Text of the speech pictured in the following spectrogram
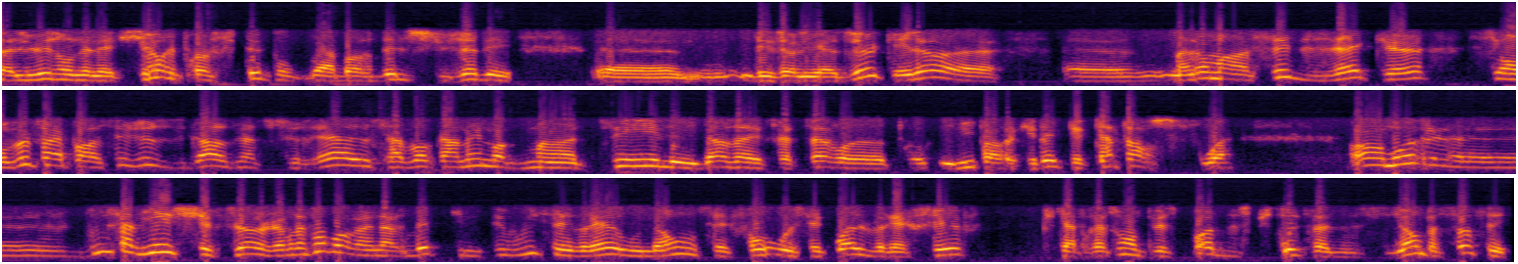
salué son élection et profité pour aborder le sujet des, euh, des oléoducs. Et là, euh, Manon Mancé disait que si on veut faire passer juste du gaz naturel, ça va quand même augmenter les gaz à effet de serre émis par le Québec de 14 fois. Ah, moi, d'où ça vient ce chiffre-là? J'aimerais pas avoir un arbitre qui me dit oui, c'est vrai ou non, c'est faux, ou c'est quoi le vrai chiffre, qu'après ça, on puisse pas discuter de sa décision, parce que ça, c'est,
